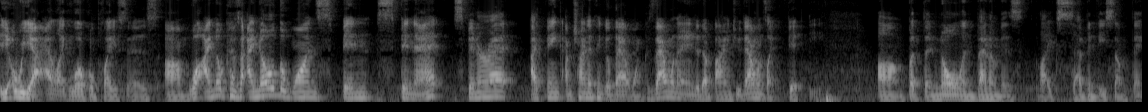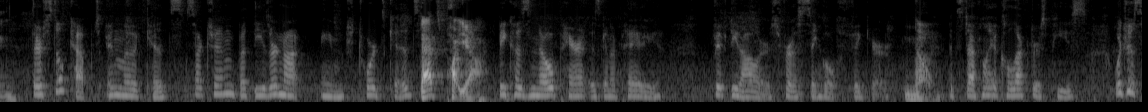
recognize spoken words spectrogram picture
Yeah, Oh yeah, at like local places. Um, well, I know because I know the one spin spinette spinneret. I think I'm trying to think of that one because that one I ended up buying too. That one's like fifty. Um, but the Nolan Venom is like seventy something. They're still kept in the kids section, but these are not aimed towards kids That's part. Yeah, because no parent is going to pay $50 for a single figure. no, It's definitely a collector's piece, which is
